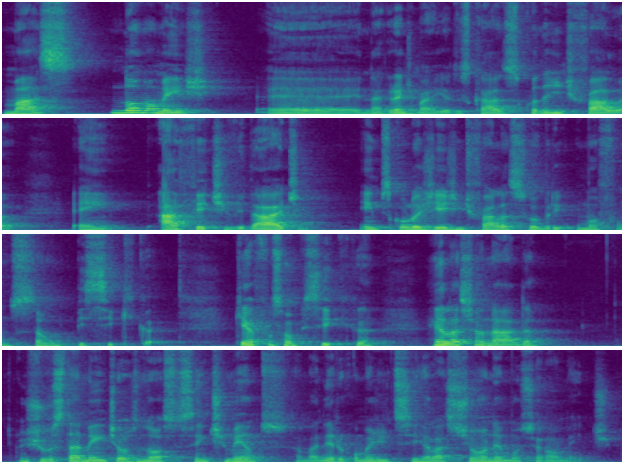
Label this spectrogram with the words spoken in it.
Mas, normalmente, é, na grande maioria dos casos, quando a gente fala em afetividade, em psicologia a gente fala sobre uma função psíquica, que é a função psíquica relacionada justamente aos nossos sentimentos, a maneira como a gente se relaciona emocionalmente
